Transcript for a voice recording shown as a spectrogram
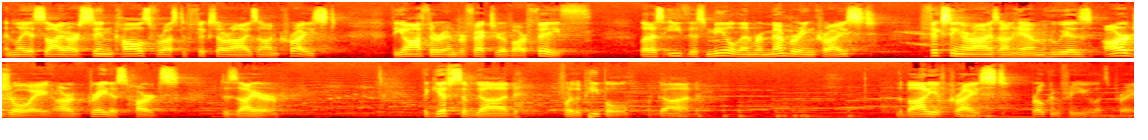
and lay aside our sin calls for us to fix our eyes on Christ, the author and perfecter of our faith. Let us eat this meal then, remembering Christ, fixing our eyes on Him, who is our joy, our greatest heart's desire. The gifts of God for the people of God. The body of Christ, broken for you. Let's pray.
